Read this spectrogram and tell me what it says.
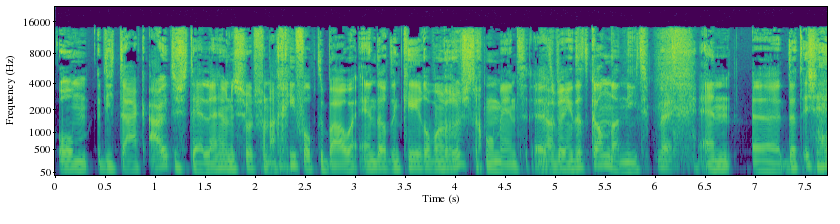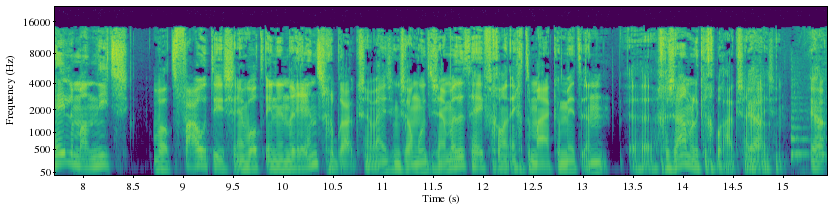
om die taak uit te stellen en een soort van archief op te bouwen en dat een keer op een rustig moment uh, ja. te brengen. Dat kan dan niet. Nee. En dat is helemaal niets wat fout is en wat in een rensgebruiksaanwijzing zou moeten zijn. Maar dat heeft gewoon echt te maken met een gezamenlijke gebruiksaanwijzing. Ja. ja.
